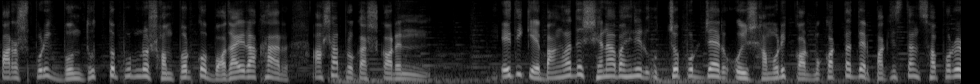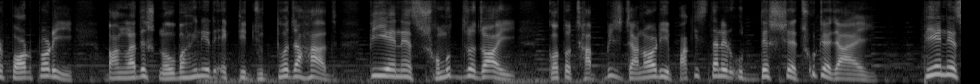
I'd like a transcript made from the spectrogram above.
পারস্পরিক বন্ধুত্বপূর্ণ সম্পর্ক বজায় রাখার আশা প্রকাশ করেন। এদিকে বাংলাদেশ সেনাবাহিনীর উচ্চ পর্যায়ের ওই সামরিক কর্মকর্তাদের পাকিস্তান সফরের পরপরই বাংলাদেশ নৌবাহিনীর একটি যুদ্ধজাহাজ পিএনএস সমুদ্র জয় গত ২৬ জানুয়ারি পাকিস্তানের উদ্দেশ্যে ছুটে যায়। পিএনএস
